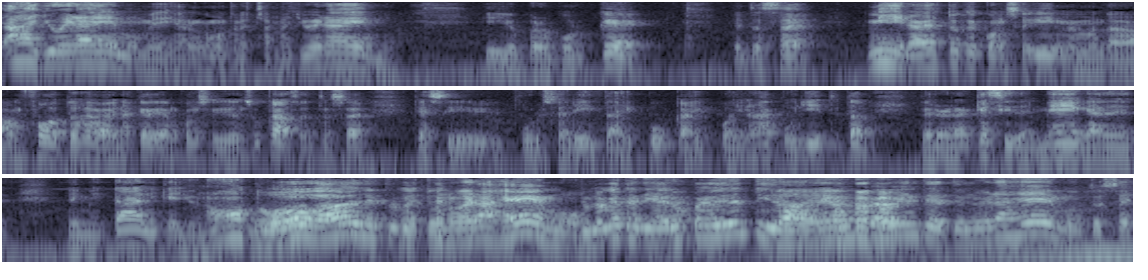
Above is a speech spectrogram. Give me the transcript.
ah, yo era emo, me dijeron como tres chamas, yo era emo. Y yo, pero ¿por qué? Entonces, mira esto que conseguí, me mandaban fotos de vainas que habían conseguido en su casa, entonces que si pulseritas y pucas y vainas de pullito y tal, pero eran que si de mega, de, de metal y que yo no, tú No, vale, tú tú, no- no eras emo. Tú lo que tenías era un pedo de identidad. eres un P20, tú no eras emo, entonces,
